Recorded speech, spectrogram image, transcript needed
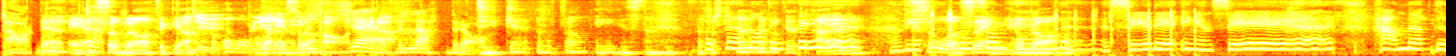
Dark Den är så bra tycker jag. Nu blir Den är så bra. jävla bra. Dyker upp från ingenstans. Först när någonting sker är Han vet så vad som svängig och bra. händer Ser det ingen ser Han mötte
